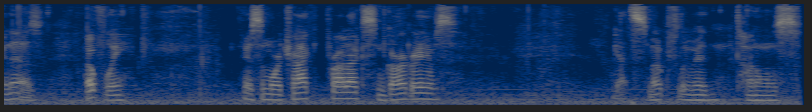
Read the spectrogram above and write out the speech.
Who knows? Hopefully. Here's some more track products, some Gargraves. Got smoke fluid, tunnels.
